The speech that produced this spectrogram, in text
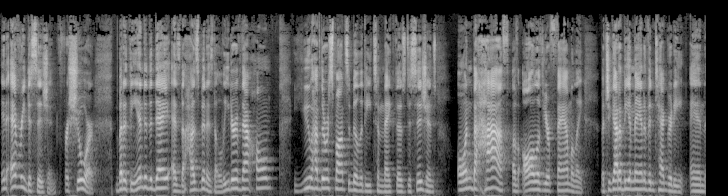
in every decision for sure. But at the end of the day, as the husband, as the leader of that home, you have the responsibility to make those decisions on behalf of all of your family. But you got to be a man of integrity and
